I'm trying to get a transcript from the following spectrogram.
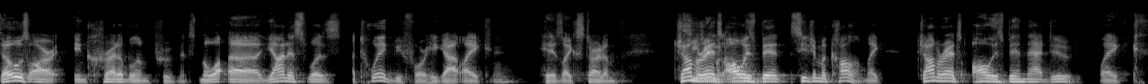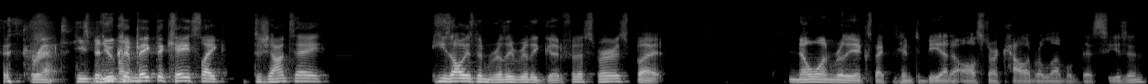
those are incredible improvements. Uh, Giannis was a twig before he got like his like stardom. Ja Morant's McCollum. always been CJ McCollum. Like Ja Morant's always been that dude. Like correct. He's been. You like, could make the case like Dejounte. He's always been really really good for the Spurs, but no one really expected him to be at an All Star caliber level this season.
